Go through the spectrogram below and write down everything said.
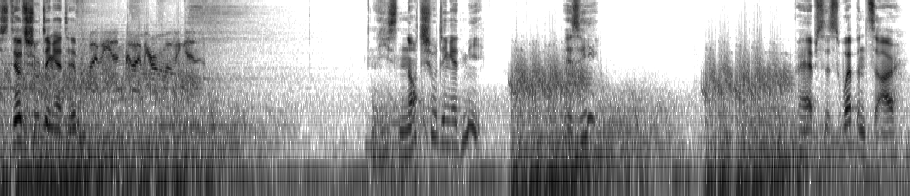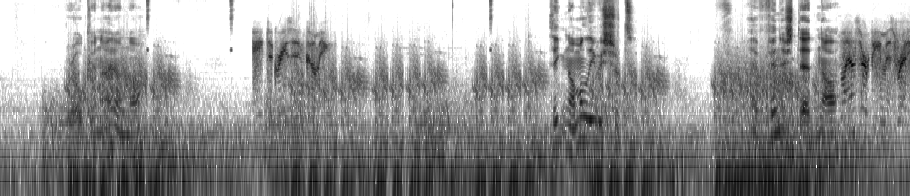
still shooting at him IVN Chimera moving in. He's not shooting at me. Is he? Perhaps his weapons are broken, I don't know. Eight degrees incoming. I think normally we should have finished that now. Lancer beam is ready.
